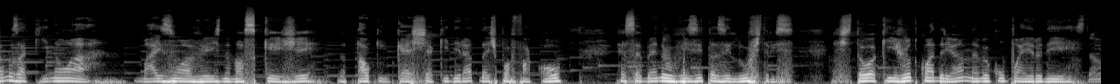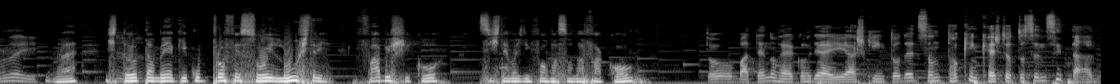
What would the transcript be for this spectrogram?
Estamos aqui numa mais uma vez no nosso QG da Talking Cast aqui direto da Expo Facol, recebendo visitas ilustres. Estou aqui junto com o Adriano, né, meu companheiro de, Estamos aí. não é? Estou Uhum. também aqui com o professor ilustre Fábio Chicô, Sistemas de Informação da Facol. Tô batendo recorde aí. Acho que em toda edição do Talkencast eu tô sendo citado.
